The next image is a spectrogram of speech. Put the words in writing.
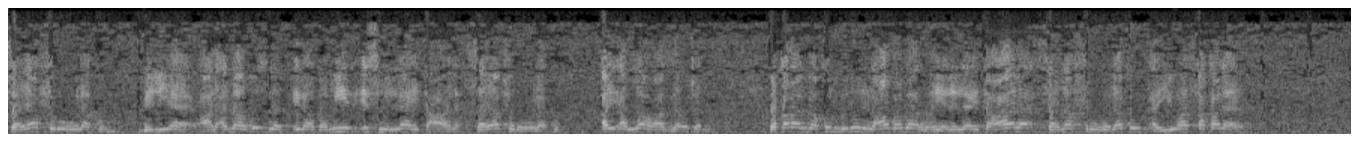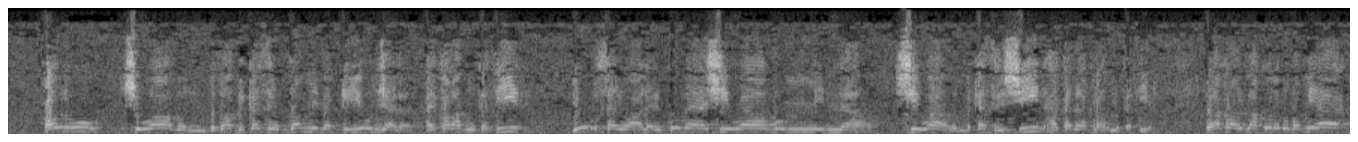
سيفرغ لكم بالياء على أنها مسند إلى ضمير اسم الله تعالى. سيفرغ لكم أي الله عز وجل. وقرأ الباقون بنون العظمة وهي لله تعالى سنفرغ لكم أيها الثقلات قوله شواظ بكسر الضم مكي جلا أي قرأ ابن كثير يرسل عليكما شواظ من نار شواظ بكسر الشين هكذا يقرأ ابن كثير. ويقرأ الباقون بضمها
